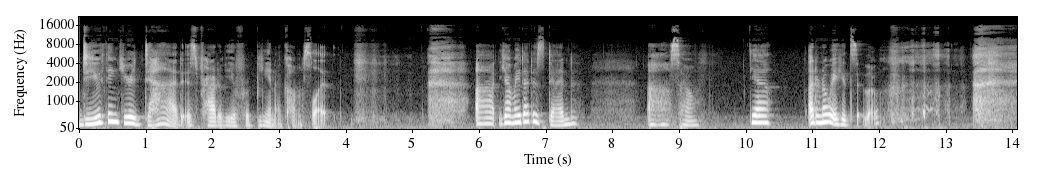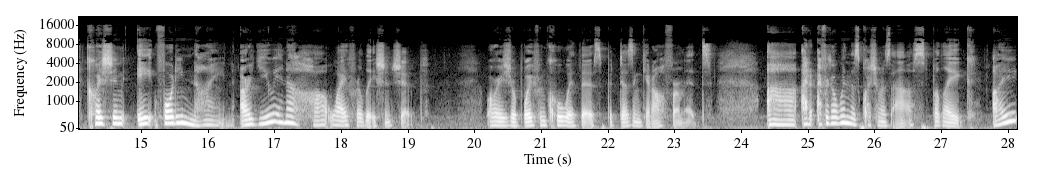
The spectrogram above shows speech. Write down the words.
Do you think your dad is proud of you for being a cum slut? uh, yeah, my dad is dead. Uh, so, yeah, I don't know what he'd say though. Question 849 Are you in a hot wife relationship? Or is your boyfriend cool with this but doesn't get off from it? Uh, I, I forgot when this question was asked, but like, I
